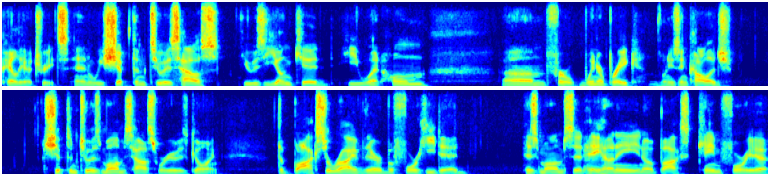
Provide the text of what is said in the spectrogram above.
paleo treats and we shipped them to his house. He was a young kid. He went home um, for winter break when he was in college, shipped him to his mom's house where he was going. The box arrived there before he did his mom said, "Hey, honey, you know, a box came for you.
